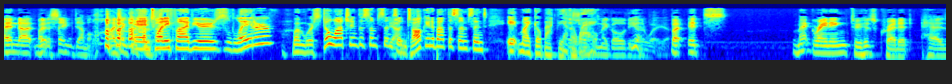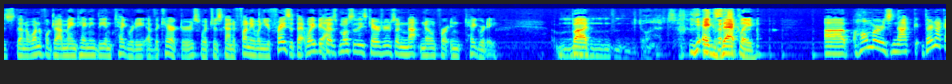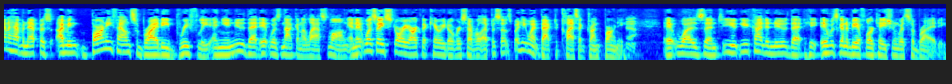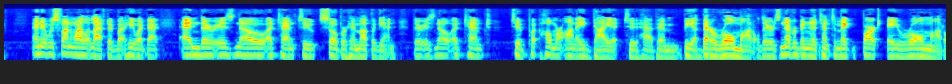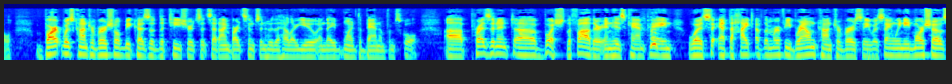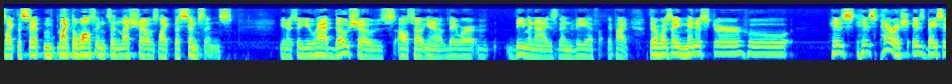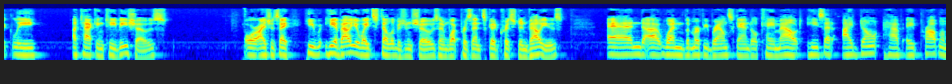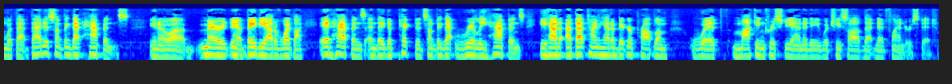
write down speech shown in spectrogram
And uh, by the- the same demo. I think And is- 25 years later, when we're still watching The Simpsons Yeah. and talking about The Simpsons, it might go back the the other circle way. may go the other way. Yeah. But it's Matt Groening, to his credit, has done a wonderful job maintaining the integrity of the characters, which is kind of funny when you phrase it that way because most of these characters are not known for integrity. But Donuts. yeah, exactly. Uh, Homer's not. They're not going to have an episode. I mean, Barney found sobriety briefly, and you knew that it was not going to last long. And it was a story arc that carried over several episodes. But he went back to classic drunk Barney. Yeah. It wasn't. You you kind of knew that he, it was going to be a flirtation with sobriety, and it was fun while it lasted. But he went back, and there is no attempt to sober him up again. There is no attempt to put Homer on a diet to have him be a better role model. There's never been an attempt to make Bart a role model. Bart was controversial because of the T-shirts that said "I'm Bart Simpson. Who the hell are you?" and they wanted to ban him from school. Uh, President uh, Bush, the father, in his campaign was at the height of the Murphy Brown controversy, was saying we need more shows like the Sim- like the Waltons and less shows like the Simpsons you know, so you had those shows also, you know, they were demonized than VFI'd. There was a minister who his his parish is basically attacking TV shows or I should say he he evaluates television shows and what presents good Christian values. And uh, when the Murphy Brown scandal came out, he said, "I don't have a problem with that. That is something that happens. You know, uh, married, you know, baby out of wedlock. It happens." And they depicted something that really happens. He had at that time he had a bigger problem with mocking Christianity, which he saw that Ned Flanders did.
